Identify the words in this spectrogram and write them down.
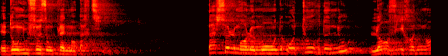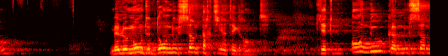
et dont nous faisons pleinement partie. Pas seulement le monde autour de nous, l'environnement, mais le monde dont nous sommes partie intégrante, qui est en nous comme nous sommes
